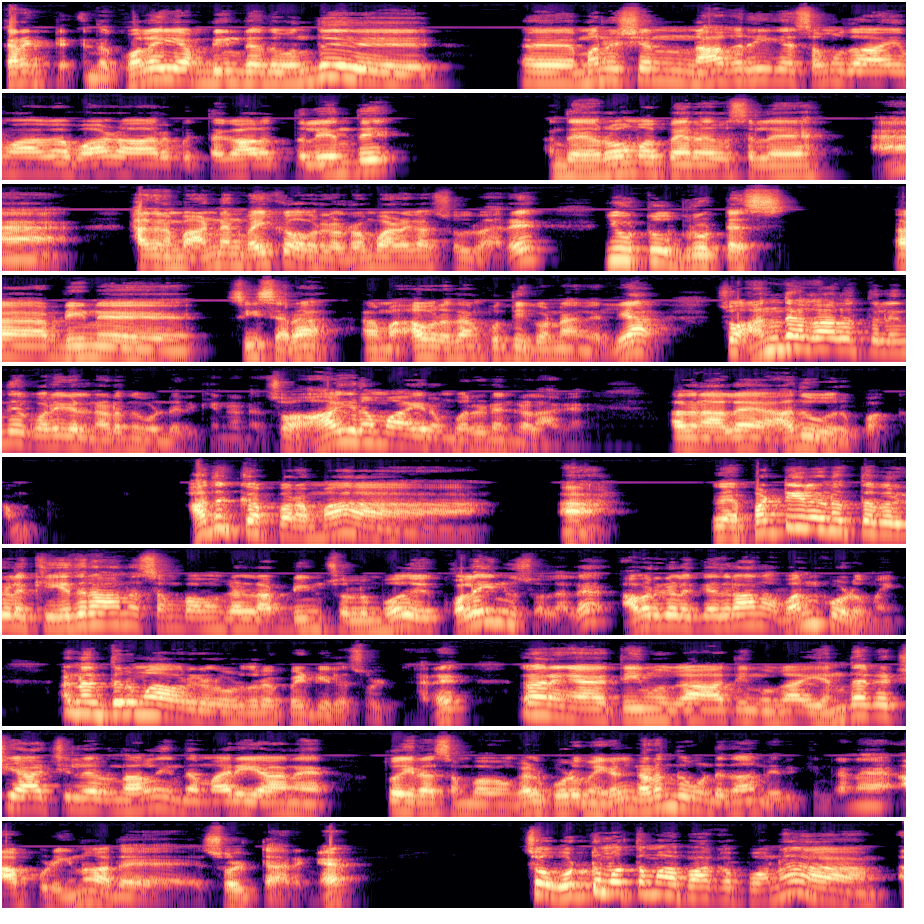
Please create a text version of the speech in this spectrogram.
கரெக்ட் இந்த கொலை அப்படின்றது வந்து மனுஷன் நாகரீக சமுதாயமாக வாழ ஆரம்பித்த காலத்திலேருந்து அந்த ரோம பேரரசுல ஆஹ் அது நம்ம அண்ணன் வைகோ அவர்கள் ரொம்ப அழகா சொல்வாரு யூ டூ ப்ரூட்டஸ் அப்படின்னு சீசரா ஆமா அவரை தான் குத்தி கொண்டாங்க இல்லையா? சோ அந்த காலத்திலேருந்தே கொலைகள் நடந்து கொண்டிருக்கின்றன. சோ ஆயிரம் ஆயிரம் வருடங்களாக. அதனால அது ஒரு பக்கம். அதுக்கப்புறமா ஆ இந்த பட்டியலினத்தவர்களுக்கு எதிரான சம்பவங்கள் அப்படின்னு சொல்லும்போது கொலைன்னு சொல்லலை அவர்களுக்கு எதிரான வன்கொடுமை. அண்ணன் திருமா அவர்கள் ஒரு தடவை பேட்டியில சொல்லிட்டாரு. பாருங்க திமுக அதிமுக எந்த கட்சி ஆட்சியில இருந்தாலும் இந்த மாதிரியான துயர சம்பவங்கள் கொடுமைகள் நடந்து கொண்டு தான் இருக்கின்றன அப்படின்னு அதை சொல்லிட்டாருங்க. சோ ஒட்டுமொத்தமா பார்க்க போனா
